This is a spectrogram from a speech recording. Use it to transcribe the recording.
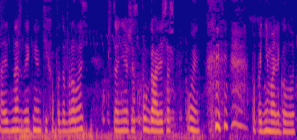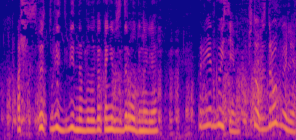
Однажды я к ним тихо подобралась, что они аж испугались, аж, ой, поподнимали головы. Аж вид, видно было, как они вздрогнули. Привет, гуси. Что, вздрогнули?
